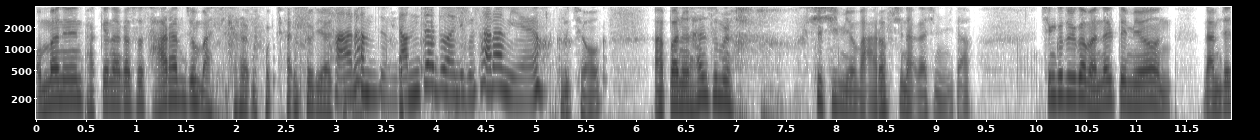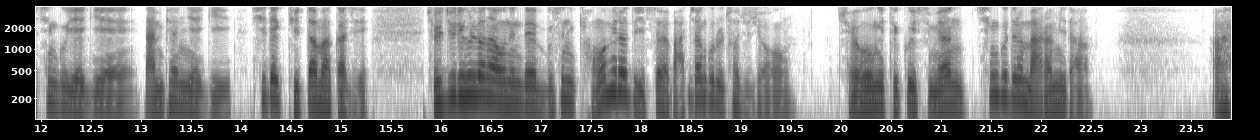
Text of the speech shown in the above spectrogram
엄마는 밖에 나가서 사람 좀 만나라고 잔소리하시고 사람 좀 남자도 아니고 사람이에요. 그렇죠. 아빠는 한숨을 쉬시며 말없이 나가십니다. 친구들과 만날 때면 남자친구 얘기에 남편 얘기, 시댁 뒷담화까지 줄줄이 흘러나오는데 무슨 경험이라도 있어야 맞장구를 쳐주죠. 조용히 듣고 있으면 친구들은 말합니다. 아휴,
